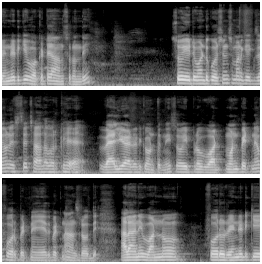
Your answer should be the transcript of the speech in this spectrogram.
రెండిటికి ఒకటే ఆన్సర్ ఉంది. సో ఇటువంటి క్వశ్చన్స్ మనకి ఎగ్జామ్లో ఇస్తే చాలా వరకు వాల్యూ యాడెడ్గా ఉంటుంది. సో ఇప్పుడు వన్ వన్ పెట్టినా ఫోర్ పెట్టినా ఏది పెట్టినా ఆన్సర్ అవుద్ది. అలా అని వన్ ఫోర్ రెండిటికి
